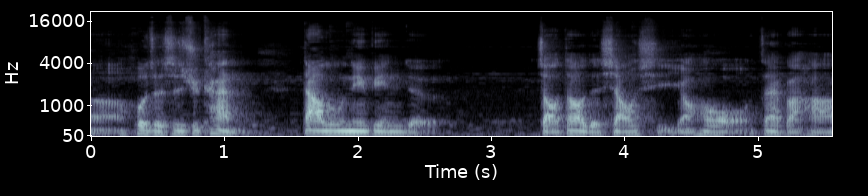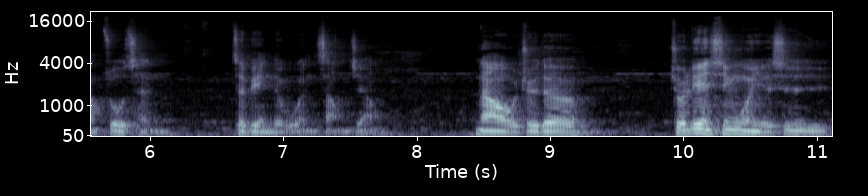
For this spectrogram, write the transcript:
呃，或者是去看大陆那边的找到的消息，然后再把它做成这边的文章，这样。那我觉得，就练新闻也是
